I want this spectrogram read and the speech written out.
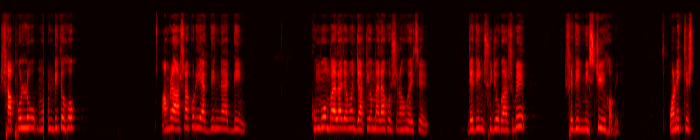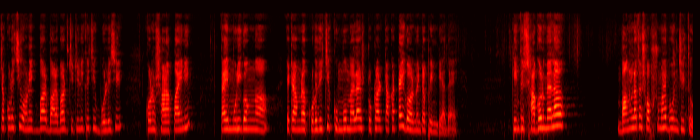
সাফল্য মণ্ডিত হোক। আমরা আশা করি একদিন না একদিন কুম্ভ মেলা যেমন জাতীয় মেলা ঘোষণা হয়েছে, যেদিন সুযোগ আসবে সেদিন নিশ্চয়ই হবে। অনেক চেষ্টা করেছি, অনেকবার বারবার চিঠি লিখেছি, বলেছি, কোনো সাড়া পাইনি। তাই মুড়িগঙ্গা এটা আমরা করে দিচ্ছি। কুম্ভ মেলার টোটাল টাকাটাই গভর্নমেন্ট অফ ইন্ডিয়া দেয়। কিন্তু সাগর মেলা বাংলা তো সবসময় বঞ্চিত।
